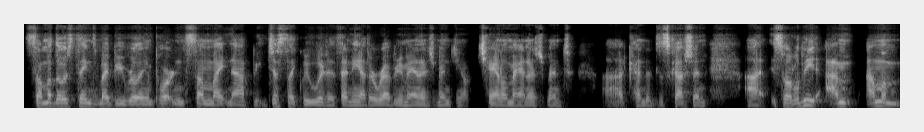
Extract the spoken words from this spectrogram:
some of those things might be really important. Some might not be. Just like we would with any other revenue management, you know, channel management uh, kind of discussion. Uh, so it'll be. I'm. I'm a.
